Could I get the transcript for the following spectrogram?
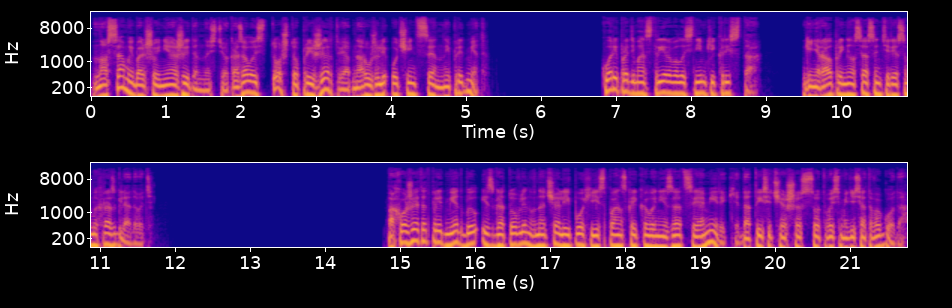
Но самой большой неожиданностью оказалось то, что при жертве обнаружили очень ценный предмет. Кори продемонстрировала снимки креста. Генерал принялся с интересом их разглядывать. Похоже, этот предмет был изготовлен в начале эпохи испанской колонизации Америки, до 1680 года.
